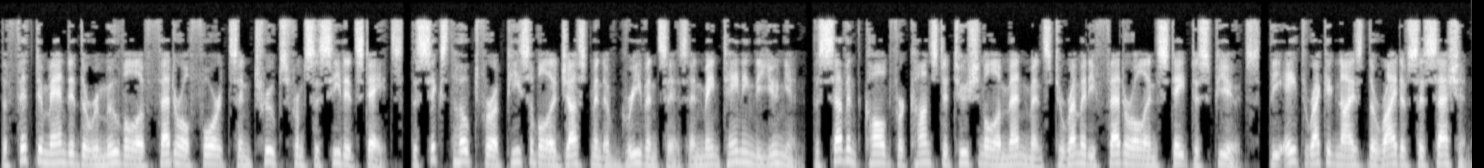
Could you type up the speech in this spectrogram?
the fifth demanded the removal of federal forts and troops from seceded states, the sixth hoped for a peaceable adjustment of grievances and maintaining the Union, the seventh called for constitutional amendments to remedy federal and state disputes, the eighth recognized the right of secession,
